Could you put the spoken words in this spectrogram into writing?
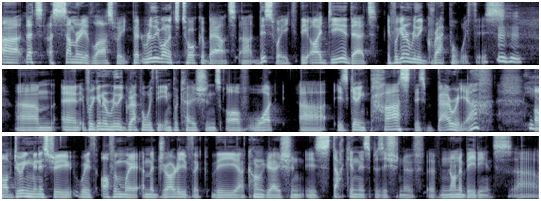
uh, that's a summary of last week, but really wanted to talk about uh, this week the idea that if we're going to really grapple with this, um, and if we're going to really grapple with the implications of what uh, is getting past this barrier of doing ministry with often where a majority of the, the uh, congregation is stuck in this position of, of non obedience, uh,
